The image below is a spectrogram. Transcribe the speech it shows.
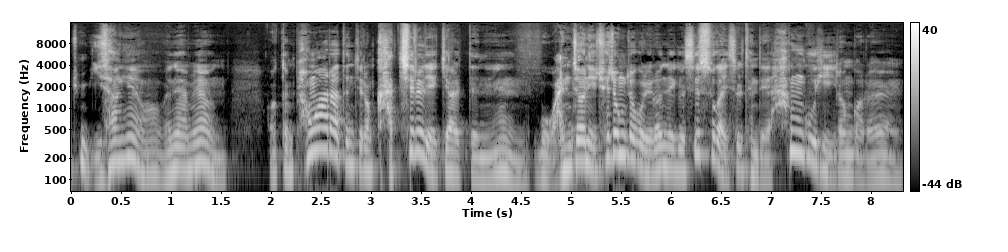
좀 이상해요. 왜냐하면 어떤 평화라든지 이런 가치를 얘기할 때는 뭐 완전히 최종적으로 이런 얘기를 쓸 수가 있을 텐데 항구히 이런 거를.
